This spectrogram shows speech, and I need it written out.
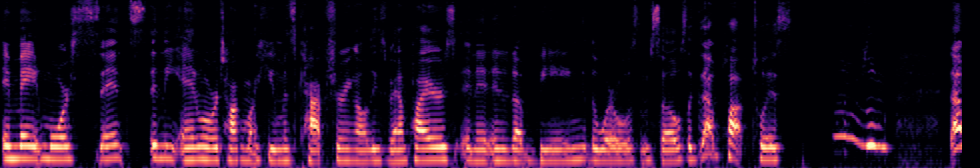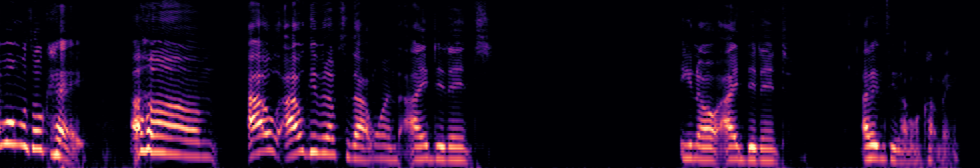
It made more sense in the end when we're talking about humans capturing all these vampires and it ended up being the werewolves themselves. Like that plot twist, that one was okay. Um, I'll I'll give it up to that one. I didn't you know, I didn't I didn't see that one coming.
